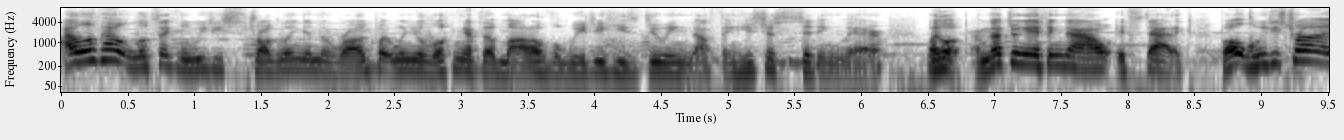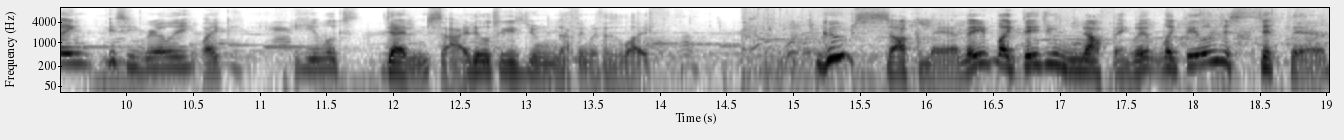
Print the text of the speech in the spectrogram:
I love how it looks like Luigi's struggling in the rug, but when you're looking at the model of Luigi, he's doing nothing. He's just sitting there. Like, look, I'm not doing anything now. It's static. But Luigi's trying. Is he really? Like, he looks dead inside. He looks like he's doing nothing with his life. Goobs suck, man. They, like, they do nothing. They, like, they literally just sit there.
